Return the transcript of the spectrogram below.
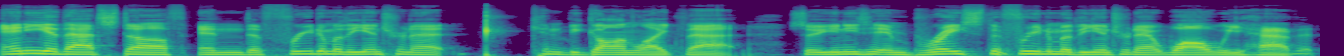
any of that stuff, and the freedom of the internet can be gone like that. So you need to embrace the freedom of the internet while we have it.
